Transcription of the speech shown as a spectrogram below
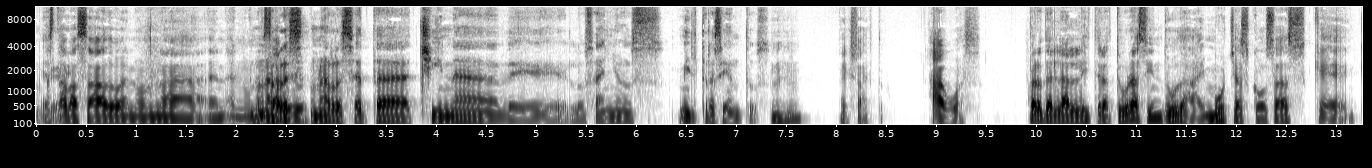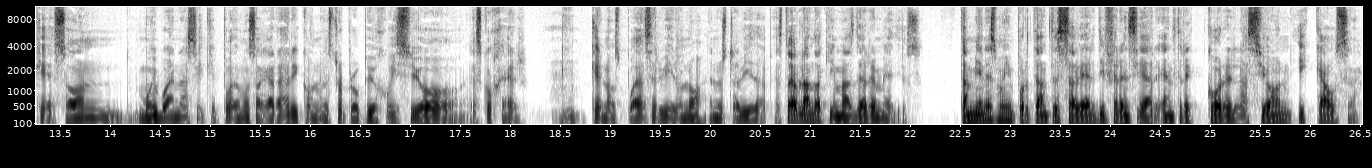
Okay. Está basado en una... En, en una, una, rec una, receta china de los años 1300. Uh -huh. Exacto. Aguas. Pero de la literatura, sin duda, hay muchas cosas que, que, son muy buenas y que podemos agarrar y con nuestro propio juicio escoger uh -huh. que nos pueda servir o no en nuestra vida. Estoy hablando aquí más de remedios. También es muy importante saber diferenciar entre correlación y causa.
